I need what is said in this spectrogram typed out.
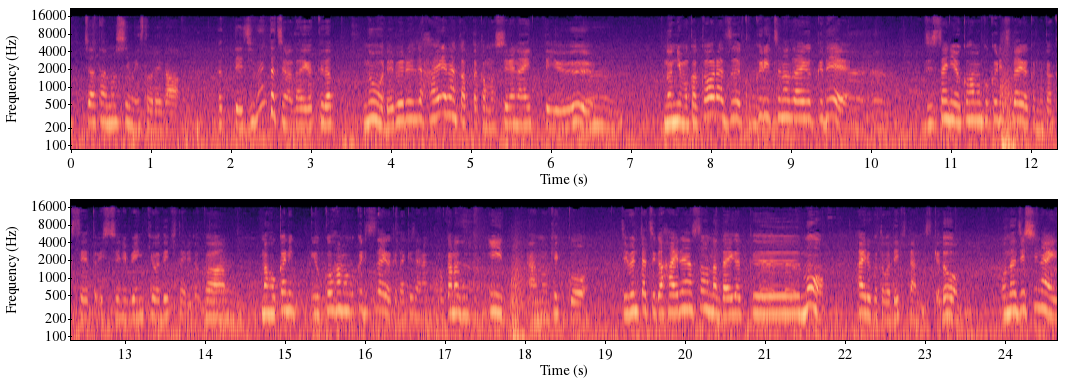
っちゃ楽しみそれが。だって自分たちの大学だのレベルで入れなかったかもしれないっていうのにもかかわらず国立の大学で実際に横浜国立大学の学生と一緒に勉強できたりとか、まあ、他に横浜国立大学だけじゃなくて他のいいあの結構自分たちが入れなそうな大学も入ることができたんですけど同じ市内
